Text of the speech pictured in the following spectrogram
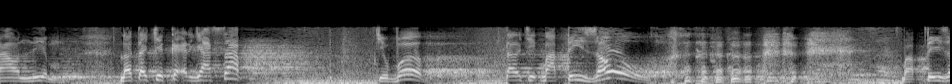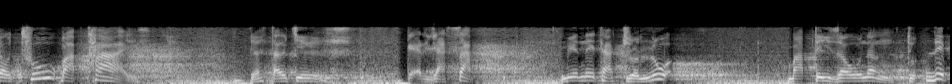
ណោនាមដល់ទៅជាកិរិយាសព្ទជា verb ទៅជា baptizo baptizo to baptize ចេះទៅជាកិរិយាសព្ទមានន័យថាជ្រលក់ baptizo ហ្នឹង to dip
